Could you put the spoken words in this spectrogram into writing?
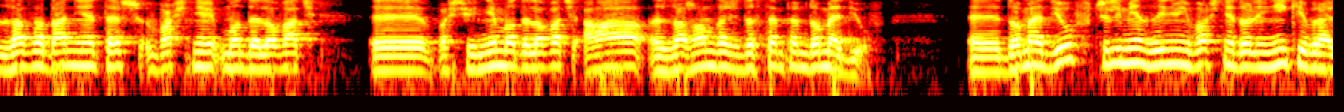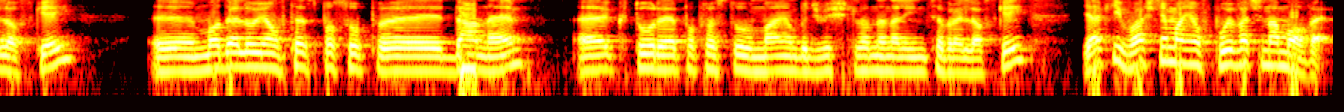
za zadanie też właśnie modelować, y, właściwie nie modelować, a zarządzać dostępem do mediów. Y, do mediów, czyli między innymi właśnie do linijki brajlowskiej. Y, modelują w ten sposób dane, które po prostu mają być wyświetlone na linijce brajlowskiej, jak i właśnie mają wpływać na mowę.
